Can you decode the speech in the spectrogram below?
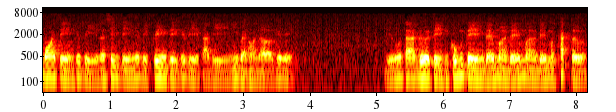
moi tiền cái vị ta xin tiền cái vị quyên tiền cái vị tại vì như vậy họ nợ cái vị. Vì người ta đưa tiền cúng tiền để mà để mà để mà khắc tượng.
